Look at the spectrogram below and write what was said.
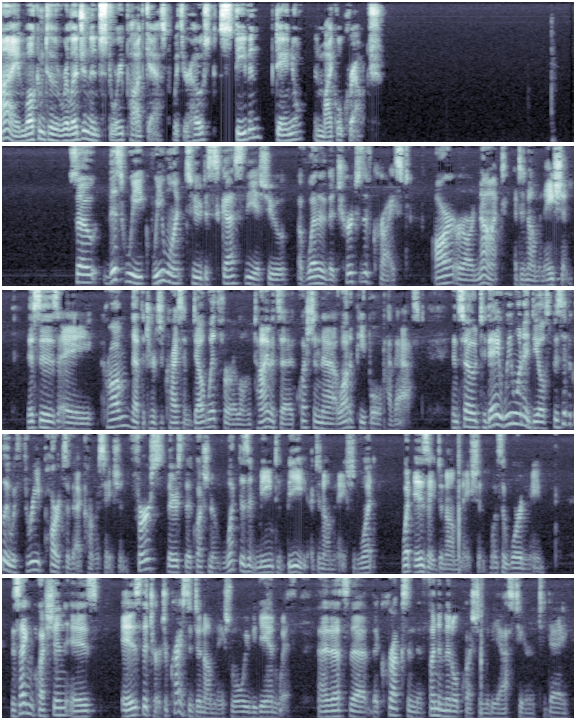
Hi, and welcome to the Religion and Story podcast with your host, Stephen, Daniel, and Michael Crouch. So, this week we want to discuss the issue of whether the churches of Christ are or are not a denomination. This is a problem that the Church of Christ have dealt with for a long time. It's a question that a lot of people have asked. And so today we want to deal specifically with three parts of that conversation. First, there's the question of what does it mean to be a denomination? What what is a denomination? What does the word mean? The second question is is the Church of Christ a denomination? What we began with. Uh, that's the, the crux and the fundamental question to be asked here today.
